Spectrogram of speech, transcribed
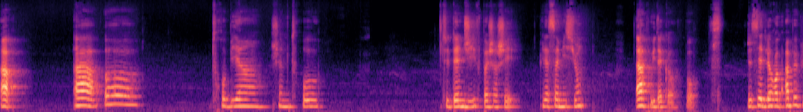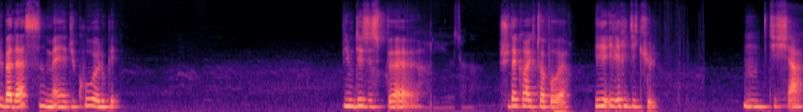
Ah. Ah, oh. Trop bien. J'aime trop. C'est Denji, faut pas chercher. Il a sa mission. Ah, oui, d'accord. Bon. J'essaie de le rendre un peu plus badass, mais du coup, euh, loupé. Il me désespère. Je suis d'accord avec toi, Power. Il, est ridicule. Hmm, petit chat.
